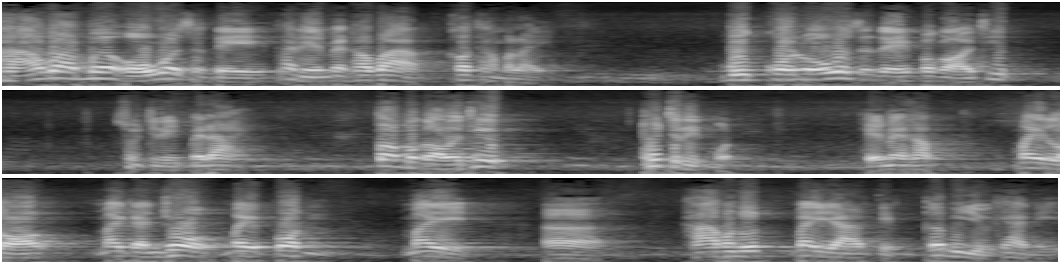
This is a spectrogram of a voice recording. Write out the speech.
ถามว่าเมื่อโอเวอร์สเตย์ท่านเห็นไหมครับว่าเขาทำอะไร บุคคลโอเวอร์สเตย์ประกอบอาชีพสุจริตไม่ได้ ต้องประกอบอาชีพทุจริตหมดเห็นไหมครับ ไม่หลอกไม่กันโชค ไม่ปล้นไม่เอ่อค้ามนุษย์ไม่ยาติดก็มีอยู่แค่นี้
